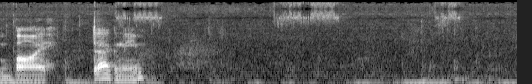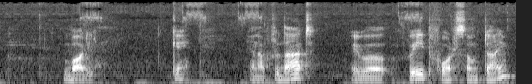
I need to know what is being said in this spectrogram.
by tag name. Body. Okay. And after that we will wait for some time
